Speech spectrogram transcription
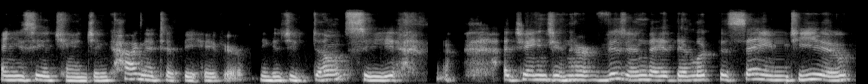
and you see a change in cognitive behavior because you don't see a change in their vision. They, they look the same to you,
